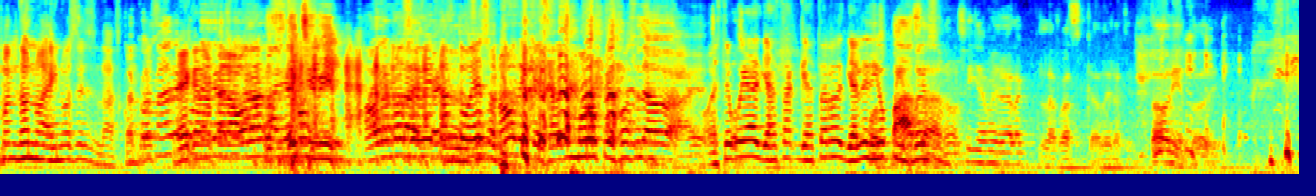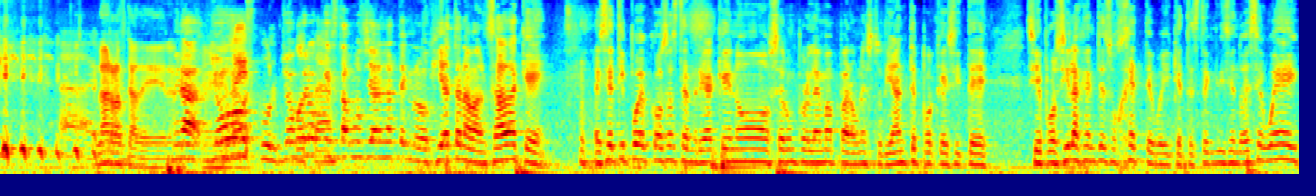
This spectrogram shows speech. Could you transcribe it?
No, no, no, ahí no haces las compras. Eh, carnal, pero ahora, Pues es chibi. ahora no se ve tanto eso, ¿no? De que sale un morro piojoso. Este güey ya- está, ya está, ya le dio Pues pasa, piojo eso. ¿no? Sí, ya me dio la, la rascadera. sí. Todo bien, todo bien. La rascadera. Mira, Eh, yo, creo que estamos ya en la tecnología tan avanzada que ese tipo de cosas tendría que no ser un problema para un estudiante porque si te si de por sí la gente es ojete, güey, que te estén diciendo, ese güey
